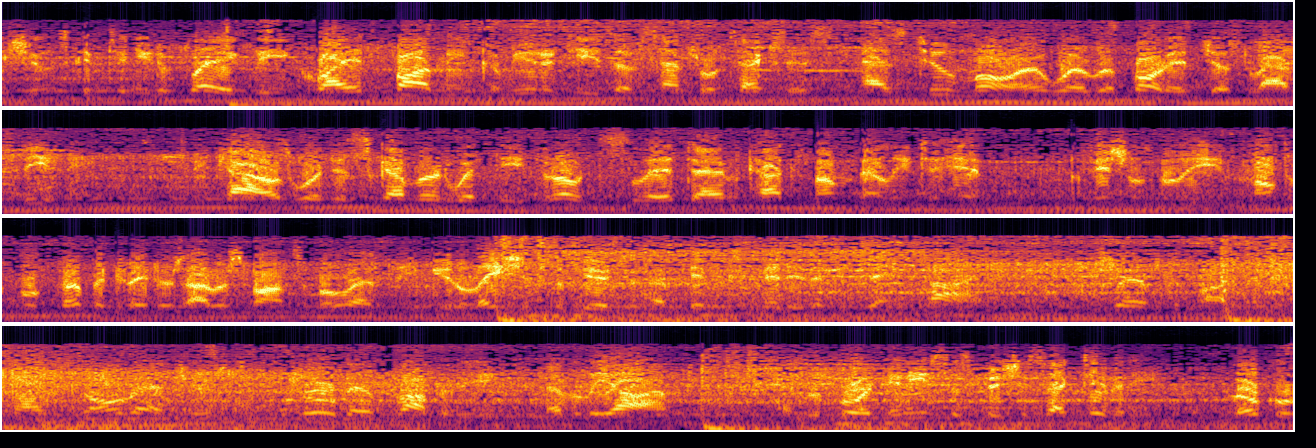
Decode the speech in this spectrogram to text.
Conditions continue to plague the quiet farming communities of central Texas, as two more were reported just last evening. The cows were discovered with the throat slit and cut from belly to hip. Officials believe multiple perpetrators are responsible as the mutilations appear to have been committed at the same time. The Sheriff's Department advises all ranchers to patrol their property, heavily armed, and report any suspicious activity. Local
